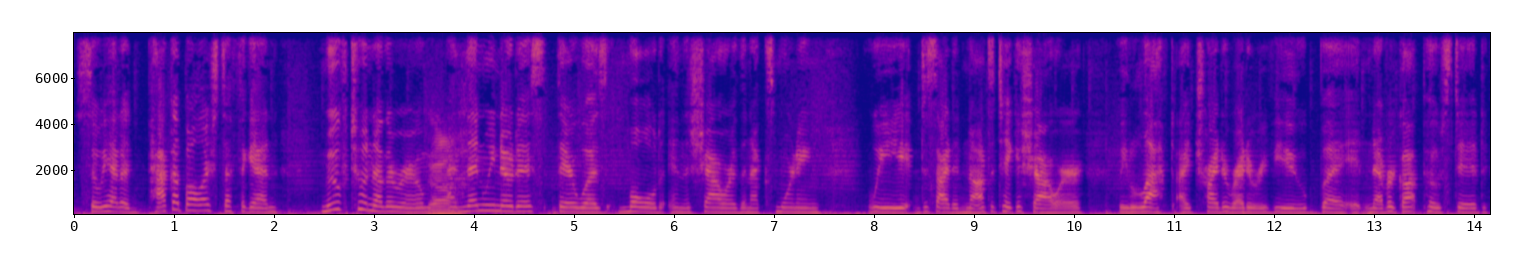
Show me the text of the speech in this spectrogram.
So we had to pack up all our stuff again, move to another room, Ugh. and then we noticed there was mold in the shower the next morning We decided not to take a shower. We left. I tried to write a review, but it never got posted.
